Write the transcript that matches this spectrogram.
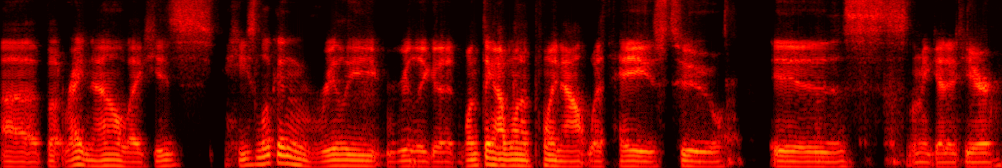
uh but right now like he's he's looking really really good one thing i want to point out with hayes too is let me get it here.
